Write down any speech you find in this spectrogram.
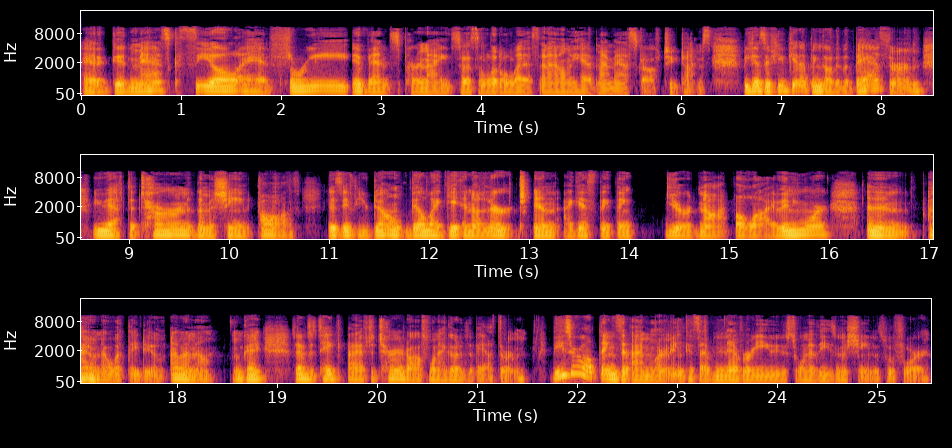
I had a good mask seal. I had three events per night, so it's a little less. And I only had my mask off two times. Because if you get up and go to the bathroom, you have to turn the machine off. Because if you don't, they'll like get an alert. And I guess they think you're not alive anymore. And then I don't know what they do. I don't know. Okay. So I have to take, I have to turn it off when I go to the bathroom. These are all things that I'm learning because I've never used one of these machines before.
